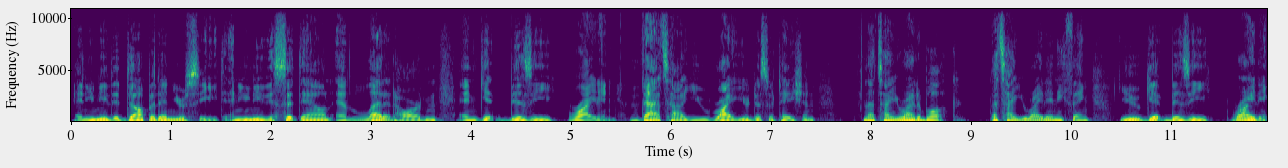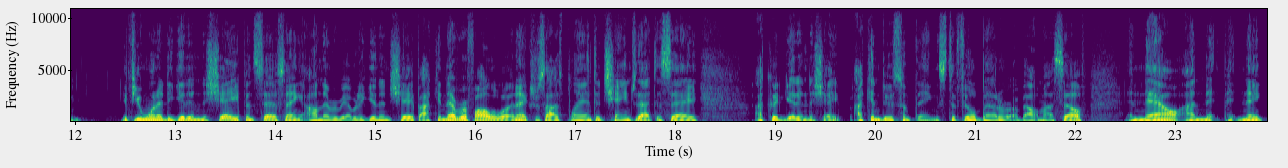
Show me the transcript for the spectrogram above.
and you need to dump it in your seat and you need to sit down and let it harden and get busy writing. That's how you write your dissertation and that's how you write a book. That's how you write anything. You get busy writing. If you wanted to get into shape, instead of saying, I'll never be able to get in shape, I can never follow an exercise plan, to change that to say, I could get into shape. I can do some things to feel better about myself. And now I make,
